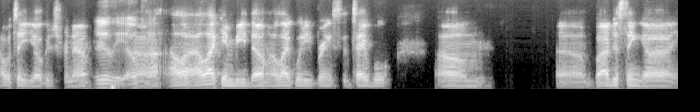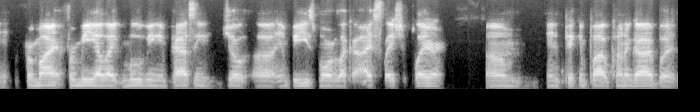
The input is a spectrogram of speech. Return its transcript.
I would take Jokic for now. Really? Okay. Uh, I, I like Embiid though. I like what he brings to the table. Um, uh, but I just think uh, for my for me, I like moving and passing. Joe uh, is more of like an isolation player um, and pick and pop kind of guy. But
